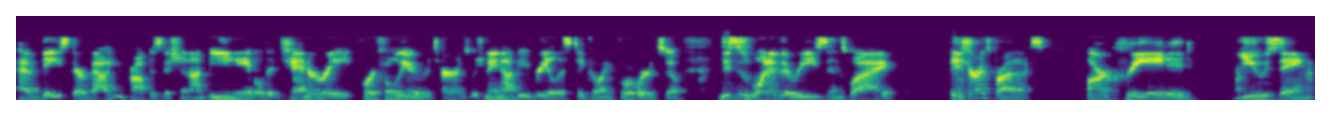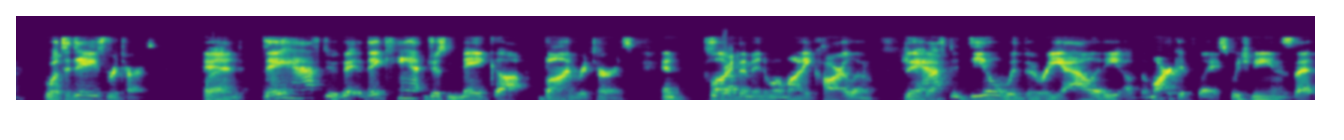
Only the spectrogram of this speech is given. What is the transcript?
have based their value proposition on being able to generate portfolio returns, which may not be realistic going forward. So this is one of the reasons why insurance products are created using well today's returns. Right. And they have to, they, they can't just make up bond returns and plug right. them into a Monte Carlo. They have right. to deal with the reality of the marketplace, which means that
